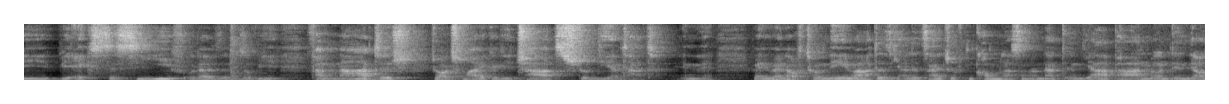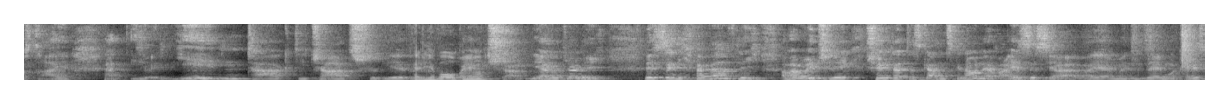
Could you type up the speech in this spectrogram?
wie, wie exzessiv oder so wie fanatisch George Michael die Charts studiert hat. In, wenn, wenn er auf Tournee war, hat er sich alle Zeitschriften kommen lassen und hat in Japan und in Australien, hat jeden Tag die Charts studiert. Hätte ich aber auch gemacht. Ja, natürlich. Das ist ja nicht verwerflich. Aber Ridgely schildert das ganz genau und er weiß es ja. Er war ja immer in denselben Hotels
